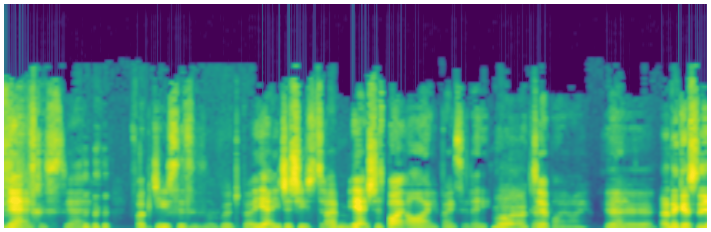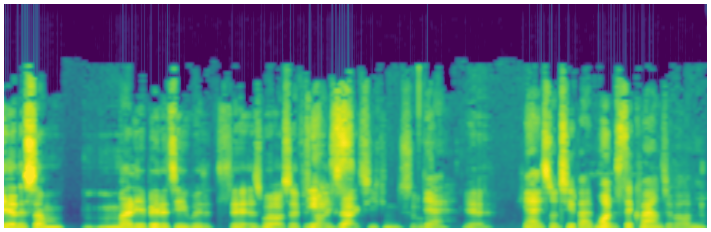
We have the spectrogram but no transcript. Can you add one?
yeah, just yeah. if I could use this, it's all good. But yeah, you just use um, yeah, it's just by eye basically. Right, okay. Do it by eye. Yeah, yeah, yeah. And I guess yeah, there's some malleability with it as well. So if it's not exact, you can sort of Yeah. yeah. Yeah, it's not too bad. Once the crowns are on,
